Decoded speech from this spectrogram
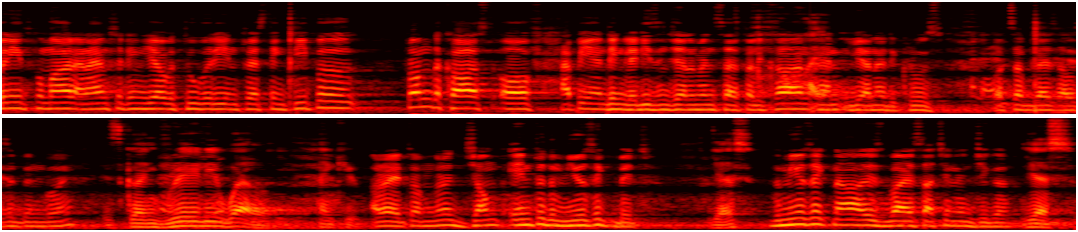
Vineet Kumar, and I'm sitting here with two very interesting people from the cast of Happy Ending, ladies and gentlemen, Saif Ali Khan and Ileana D'Cruz. What's up, guys? How's it been going? It's going really well. Thank you. All right, so I'm gonna jump into the music bit. Yes. The music now is by Sachin and Jigar. Yes.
